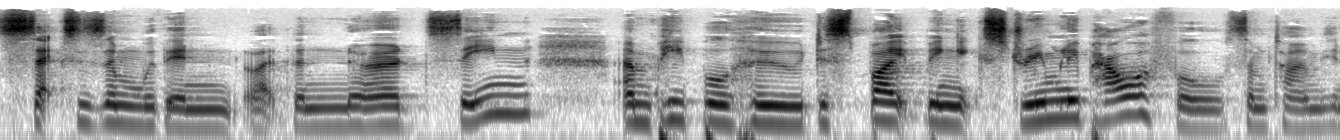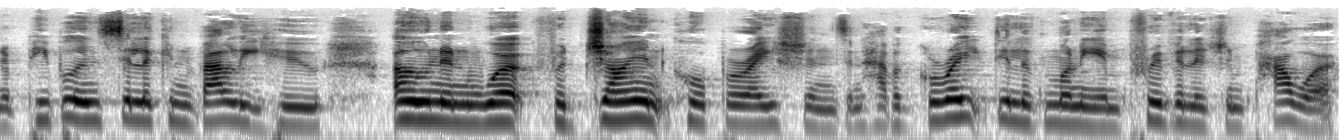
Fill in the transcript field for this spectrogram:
sexism within like the nerd scene. And people who despite being extremely powerful sometimes you know people in silicon valley who own and work for giant corporations and have a great deal of money and privilege and power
